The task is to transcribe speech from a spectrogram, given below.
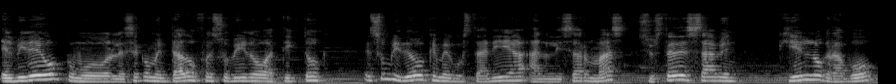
El video, como les he comentado, fue subido a TikTok. Es un video que me gustaría analizar más. Si ustedes saben quién lo grabó,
